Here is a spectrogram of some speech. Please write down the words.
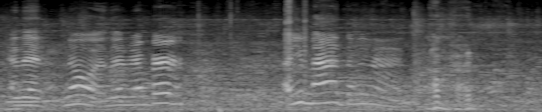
And then no, and then remember? Are you mad? Don't be mad. I'm mad.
